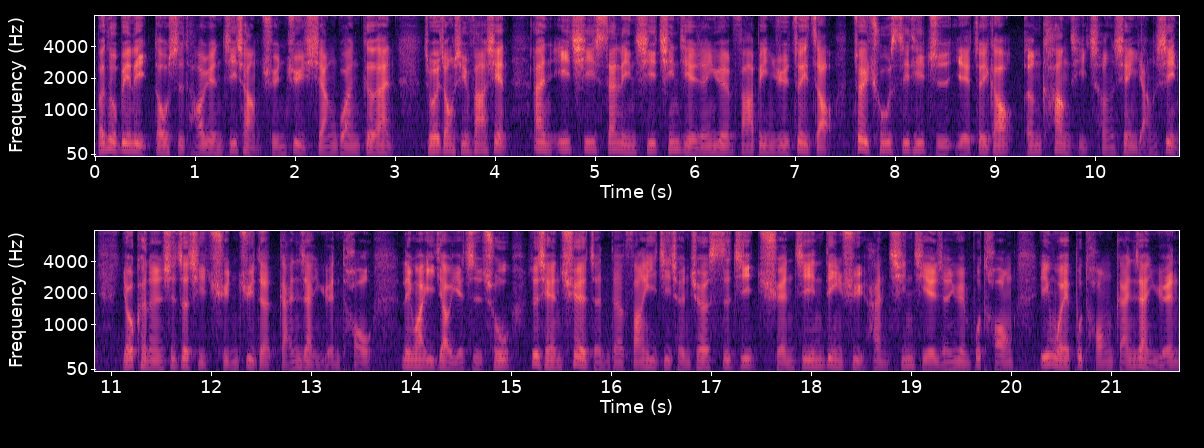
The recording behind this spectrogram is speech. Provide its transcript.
本土病例都是桃园机场群聚相关个案。指挥中心发现，按一七三零七清洁人员发病日最早，最初 CT 值也最高，N 抗体呈现阳性，有可能是这起群聚的感染源头。另外，医调也指出，日前确诊的防疫计程车司机全基因定序和清洁人员不同，因为不同感染源。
